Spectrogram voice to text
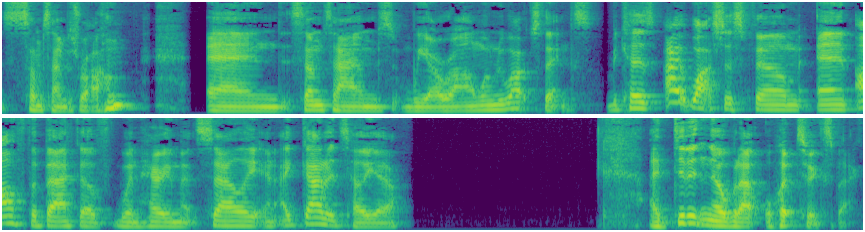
sometimes wrong, and sometimes we are wrong when we watch things. Because I watched this film and off the back of When Harry Met Sally, and I gotta tell you, I didn't know what, I, what to expect.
